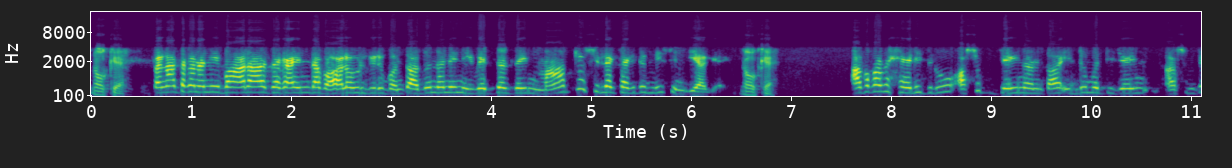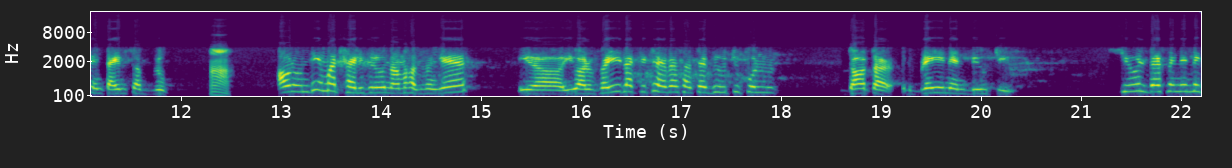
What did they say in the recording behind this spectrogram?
ಓಕೆ ಕರ್ನಾಟಕನಲ್ಲಿ ಬಹಳ ಜಾಗದಿಂದ ಬಹಳ ಹುಡುಗಿರು ಬಂತು. ಅದನ್ನೇ ನಿವೇದಿತ ಜೈನ್ ಮಾತ್ರ ಸಿಲೆಕ್ಟ್ ಆಗಿದ್ದು ಮಿಸ್ ಇಂಡಿಯಾಗೆ ಓಕೆ ಅವಾಗ ಅವ್ರು ಹೇಳಿದ್ರು ಅಶೋಕ್ ಜೈನ್ ಅಂತ Indumathi Jain Ashok Jain Times of group ಅವ್ರು ಒಂದೇ ಮಾತು ಹೇಳಿದ್ರು ನಮ್ಮ ಹಸ್ಬೆಂಡ್ಗೆ you are very lucky to have such a beautiful daughter brain and beauty she will definitely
